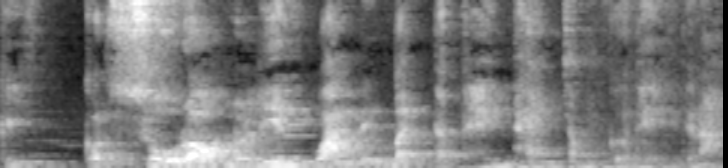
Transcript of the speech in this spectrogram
cái con số đó nó liên quan đến bệnh tật hình thành trong cơ thể như thế nào.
